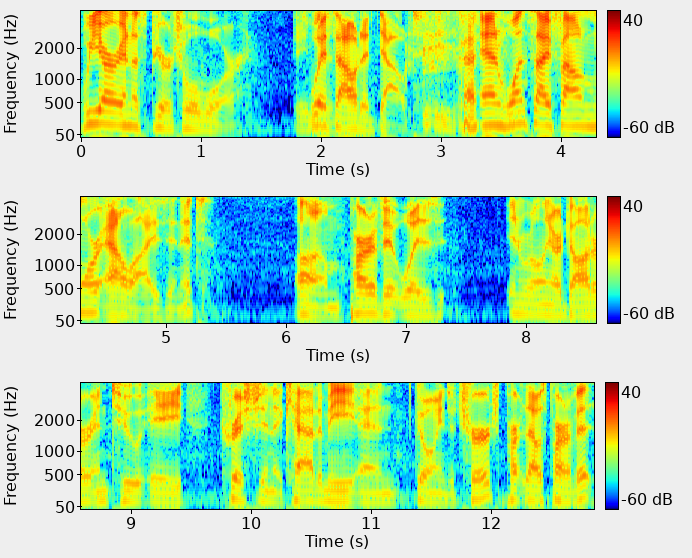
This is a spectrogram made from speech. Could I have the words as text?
we are in a spiritual war, without a doubt. Okay. And once I found more allies in it, um, part of it was enrolling our daughter into a Christian academy and going to church. Part that was part of it.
